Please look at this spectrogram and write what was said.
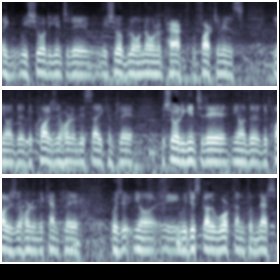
like we showed again today, we showed below Nowlan Park for 40 minutes. You know, the, the quality of hurling this side can play. We showed again today, you know, the, the quality of hurling they can play. But you know, we just got to work on putting that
